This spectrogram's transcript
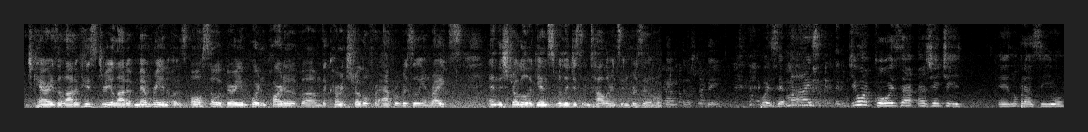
which carries a lot of history, a lot of memory, and is also a very important part of um, the current struggle for Afro-Brazilian rights and the struggle against religious intolerance in Brazil. Pois é, mas de uma coisa a gente eh, no Brasil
